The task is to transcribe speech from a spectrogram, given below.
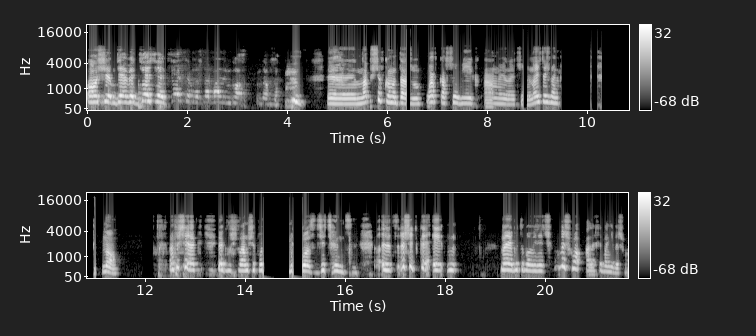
8, 9, 10. Jestem już normalnym głosem. Dobrze. Yy, napiszcie w komentarzu. Łapka, subik, a my lecimy. No jesteśmy. No. Napiszcie jak, jak wam się podoba mój głos dziecięcy. Yy, troszeczkę, yy, no jakby to powiedzieć, wyszło, ale chyba nie wyszło.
